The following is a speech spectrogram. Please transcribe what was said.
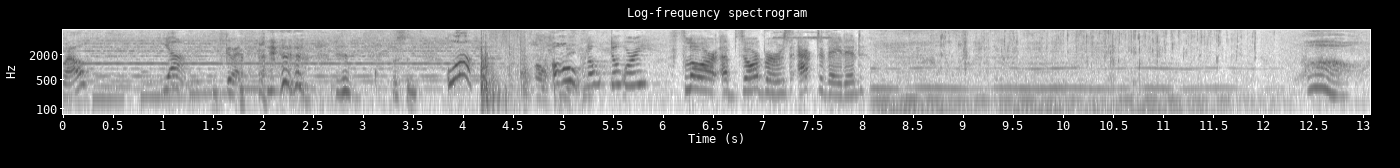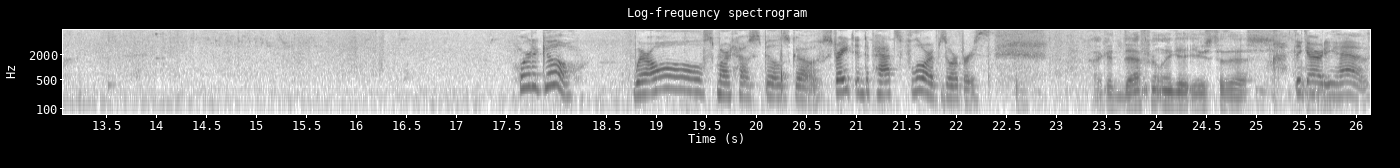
Well, Yum. Good. Listen. Whoa! Oh, oh, no, don't worry. Floor absorbers activated. whoa. Where'd it go? Where all smart house spills go, straight into Pat's floor absorbers. I could definitely get used to this. I think I already have.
